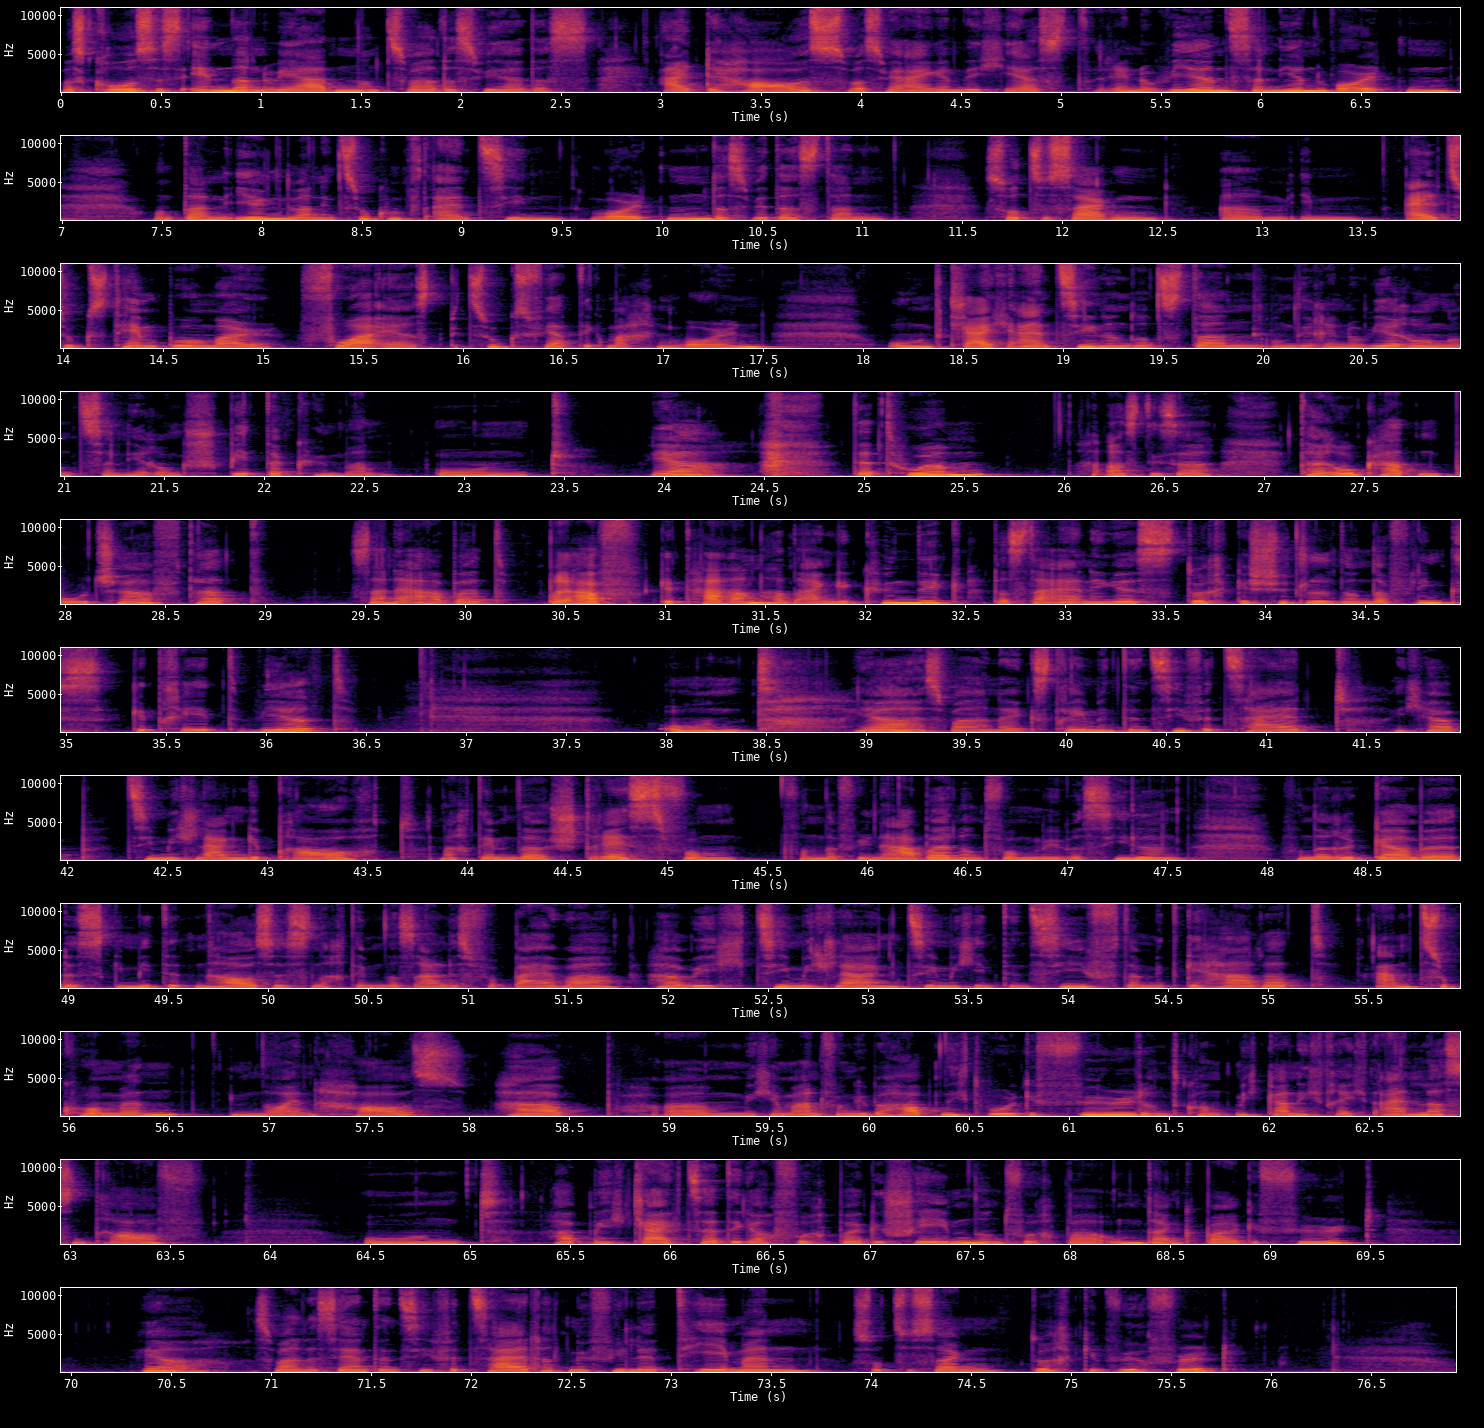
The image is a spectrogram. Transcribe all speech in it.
was Großes ändern werden. Und zwar, dass wir das alte Haus, was wir eigentlich erst renovieren, sanieren wollten und dann irgendwann in Zukunft einziehen wollten, dass wir das dann sozusagen ähm, im Eilzugstempo mal vorerst bezugsfertig machen wollen und gleich einziehen und uns dann um die Renovierung und Sanierung später kümmern. Und ja, der Turm aus dieser Tarotkartenbotschaft hat seine Arbeit brav getan, hat angekündigt, dass da einiges durchgeschüttelt und auf links gedreht wird. Und ja, es war eine extrem intensive Zeit. Ich habe ziemlich lang gebraucht, nachdem der Stress vom, von der vielen Arbeit und vom Übersiedeln, von der Rückgabe des gemieteten Hauses, nachdem das alles vorbei war, habe ich ziemlich lang, ziemlich intensiv damit gehadert, anzukommen im neuen Haus. Habe ähm, mich am Anfang überhaupt nicht wohl gefühlt und konnte mich gar nicht recht einlassen drauf. Und habe mich gleichzeitig auch furchtbar geschämt und furchtbar undankbar gefühlt. Ja, es war eine sehr intensive Zeit, hat mir viele Themen sozusagen durchgewürfelt.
